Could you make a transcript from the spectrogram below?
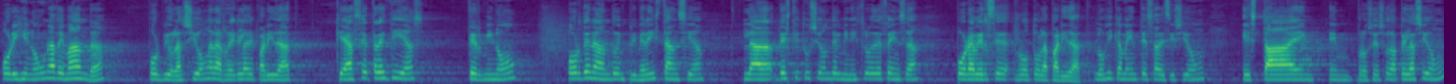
originó una demanda por violación a la regla de paridad que hace tres días terminó ordenando en primera instancia la destitución del ministro de Defensa por haberse roto la paridad. Lógicamente esa decisión está en, proceso de apelación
